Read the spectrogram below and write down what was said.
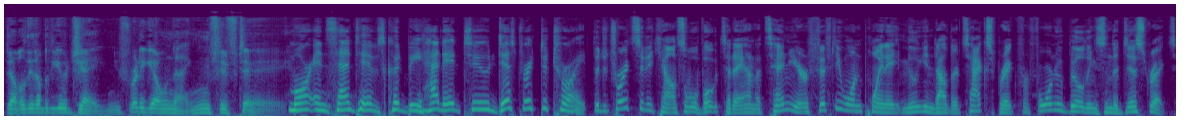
WWJ, News Radio 950. More incentives could be headed to District Detroit. The Detroit City Council will vote today on a 10 year, $51.8 million tax break for four new buildings in the district.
